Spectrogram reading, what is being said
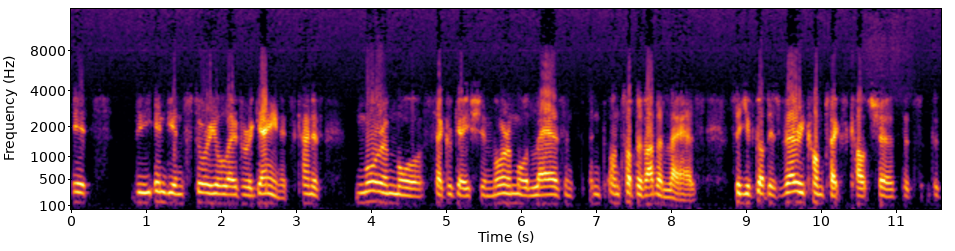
it's the Indian story all over again. It's kind of more and more segregation, more and more layers and, and on top of other layers. So you've got this very complex culture that's that's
